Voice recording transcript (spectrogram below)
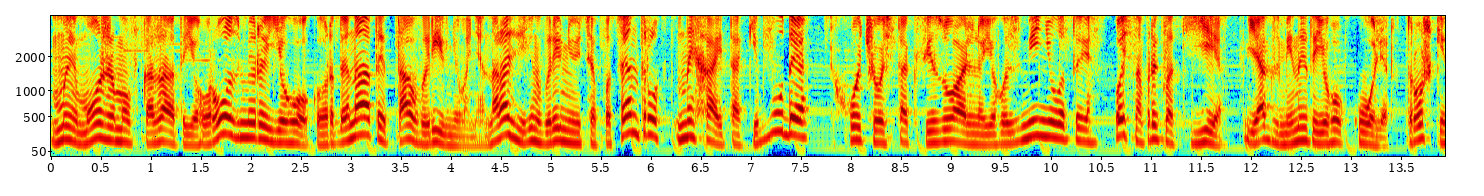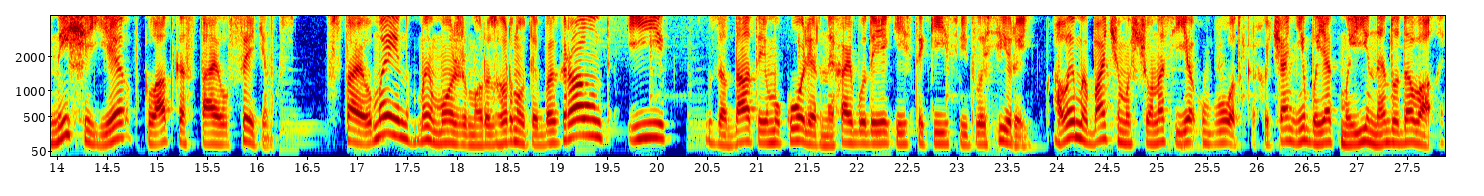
ми можемо вказати його розміри, його координати та вирівнювання. Наразі він вирівнюється по центру. Нехай так і буде. Хочу ось так візуально його змінювати. Ось, наприклад, є як змінити його колір. Трошки нижче є вкладка Style Settings. В Style Main ми можемо розгорнути бекграунд і задати йому колір, нехай буде якийсь такий світло-сірий. Але ми бачимо, що у нас є обводка, хоча ніби як ми її не додавали.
